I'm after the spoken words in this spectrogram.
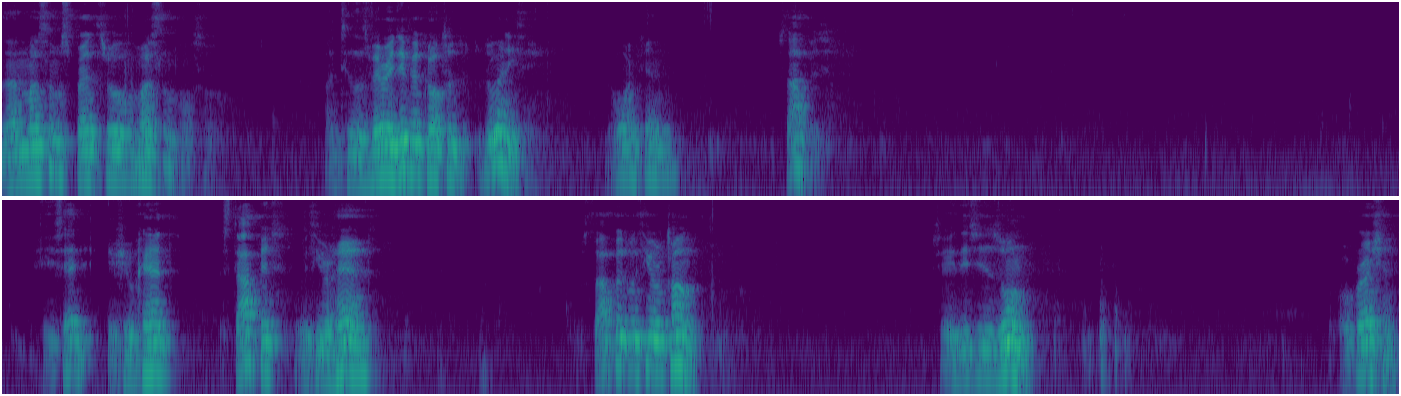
non-Muslims, spread through Muslim until it's very difficult to do anything. No one can stop it. He said, if you can't stop it with your hand, stop it with your tongue. Say, this is zulm, oppression.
